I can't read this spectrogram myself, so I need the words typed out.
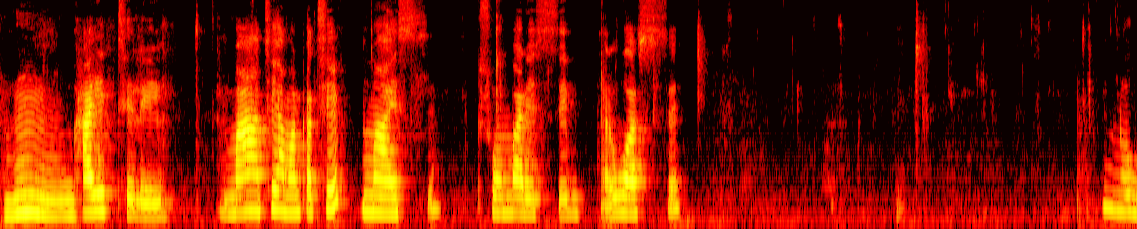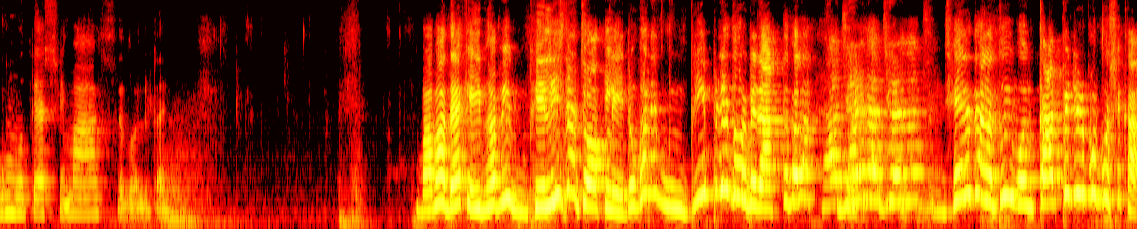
হুম, ভাইয়ের ছেলে। মা আছে আমার কাছে। মা এসছে। সোমবার এসছে। আর ও আসছে। ও ঘুমোতে আসে মা আসছে বলে তাই। বাবা দেখ এইভাবে ফেলিস না চকলেট ওখানে পিঁপড়ে ধরবে রাত্রেবেলা। ঝেড়ে দে না তুই কার্পেটের উপর বসে খা।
